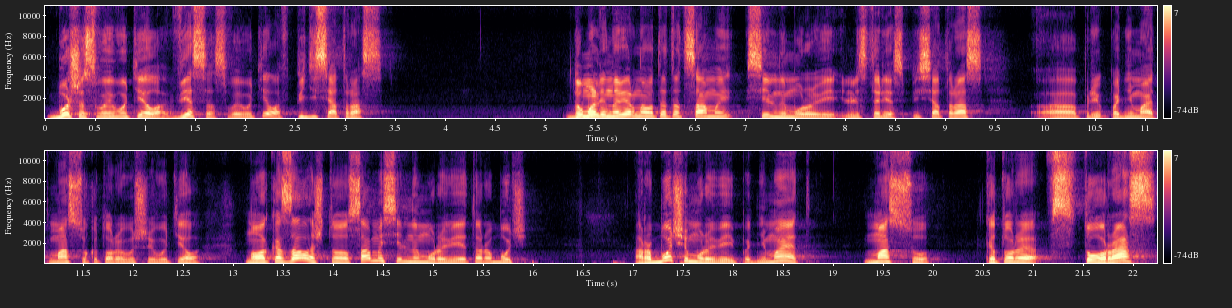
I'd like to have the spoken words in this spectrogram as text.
Больше своего тела, веса своего тела в 50 раз. Думали, наверное, вот этот самый сильный муравей, листорез, 50 раз э, поднимает массу, которая выше его тела. Но оказалось, что самый сильный муравей – это рабочий. А рабочий муравей поднимает массу которая в сто раз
